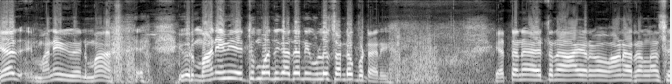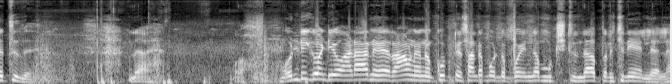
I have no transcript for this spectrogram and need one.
ஏ மனைவி வேணுமா? இவர் மனைவி எத்தும் போதுக்காக தானே இவ்வளோ சண்டை போட்டார். எத்தனை எத்தனை ஆயிரம் வானரெல்லாம் செத்துது. என்ன ஒண்டிக்கு வண்டி வாடான்னு ராவணனை கூப்பிட்டு சண்டை போட்டு போயிருந்தா முடிச்சுட்டு இருந்தால் பிரச்சனையே இல்லைல்ல.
